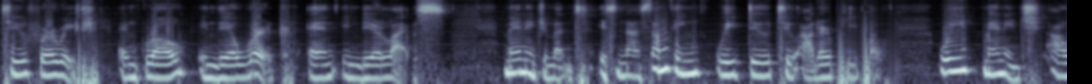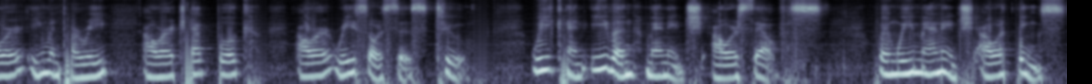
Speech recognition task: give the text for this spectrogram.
to flourish and grow in their work and in their lives. Management is not something we do to other people. We manage our inventory, our checkbook, our resources too. We can even manage ourselves. When we manage our things,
